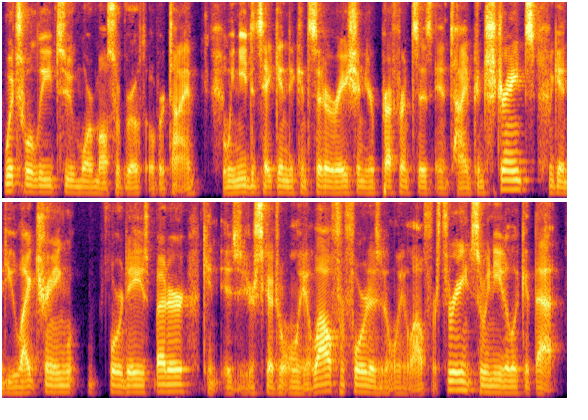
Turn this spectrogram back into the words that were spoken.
which will lead to more muscle growth over time. We need to take into consideration your preferences and time constraints. Again, do you like training four days better? Can, is your schedule only allow for four? Does it only allow for three? So we need to look at that.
